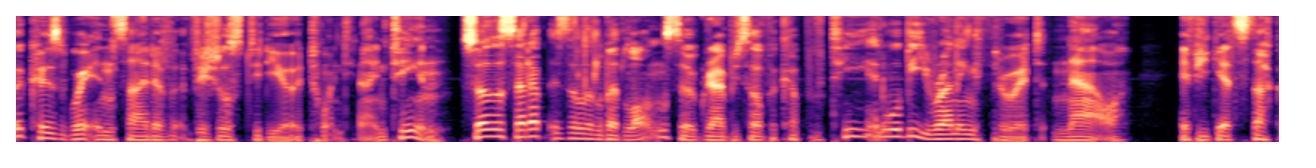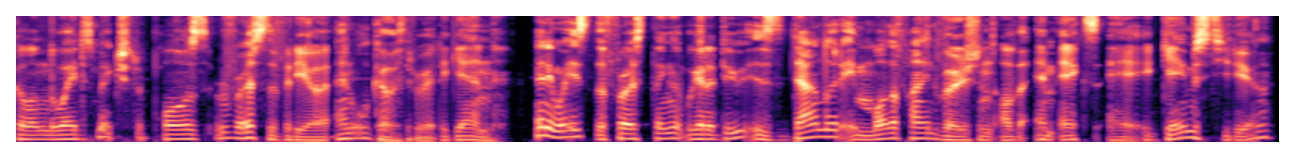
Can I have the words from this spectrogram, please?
because we're inside of Visual Studio 2019. So the setup is a little bit long, so grab yourself a cup of tea and we'll be running through it now. If you get stuck along the way, just make sure to pause, reverse the video, and we'll go through it again. Anyways, the first thing that we're going to do is download a modified version of MXA Game Studio,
